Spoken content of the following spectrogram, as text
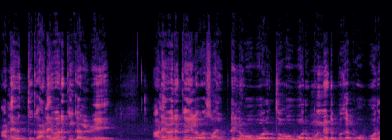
அனைவத்துக்கு அனைவருக்கும் கல்வி. அனைவருக்கும் இலவசம். இப்படின்னு ஒவ்வொருத்த ஒவ்வொரு முன்னெடுப்புகள் ஒவ்வொரு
